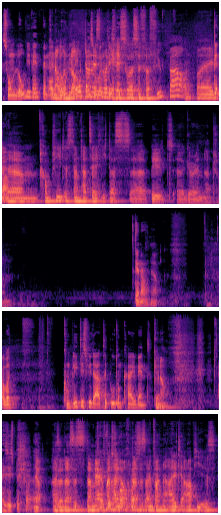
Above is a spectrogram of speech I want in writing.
so ein Load-Event beim Genau, Unload, dann ist nur die Ressource verfügbar und bei genau. ähm, Complete ist dann tatsächlich das äh, Bild äh, gerendert schon. Genau. Ja. Aber Complete ist wieder Attribut und kein Event. Genau. Es ist bescheuert. Ja, also das ist, da merkt das heißt, man halt auch, dass es einfach eine alte API ist,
